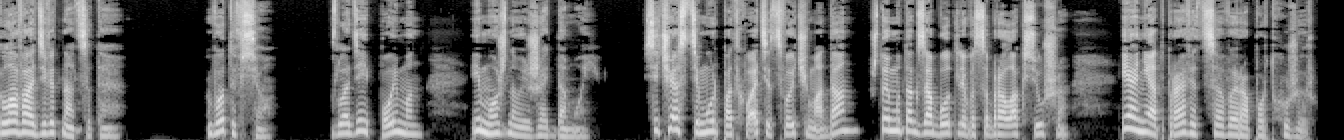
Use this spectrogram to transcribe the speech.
Глава девятнадцатая. Вот и все. Злодей пойман, и можно уезжать домой. Сейчас Тимур подхватит свой чемодан, что ему так заботливо собрала Ксюша, и они отправятся в аэропорт Хужир,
